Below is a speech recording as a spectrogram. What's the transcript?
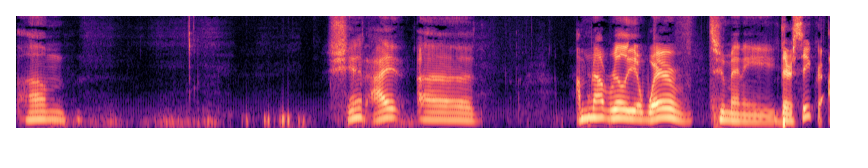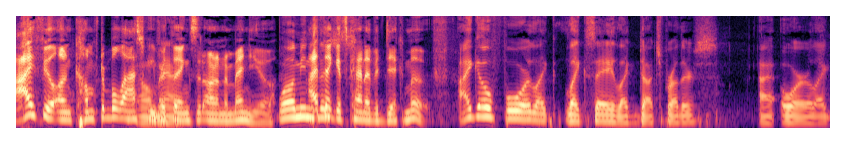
Um, Shit, I uh, I'm not really aware of too many. They're secret. I feel uncomfortable asking Oh, for man. things that aren't on a menu. Well, I mean, I think there's- it's kind of a dick move. I go for like like say like Dutch Brothers uh, or like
